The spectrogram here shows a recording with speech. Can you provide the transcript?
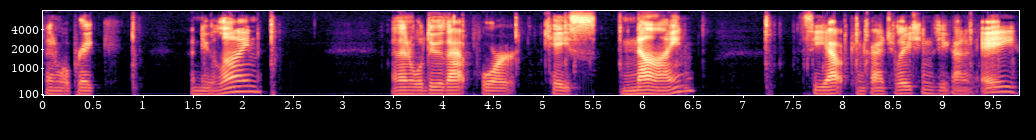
Then we'll break a new line. And then we'll do that for case 9. See out, congratulations, you got an A.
